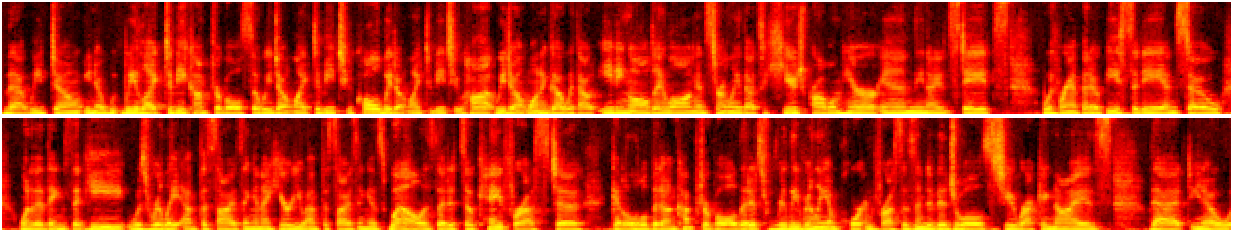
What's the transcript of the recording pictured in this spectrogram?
that we don't, you know, we like to be comfortable. So we don't like to be too cold. We don't like to be too hot. We don't want to go without eating all day long. And certainly that's a huge problem here in the United States with rampant obesity. And so one of the things that he was really emphasizing, and I hear you emphasizing as well, is that it's okay for us to get a little bit uncomfortable, that it's really, really important for us as individuals to recognize that, you know,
